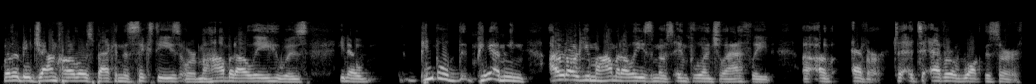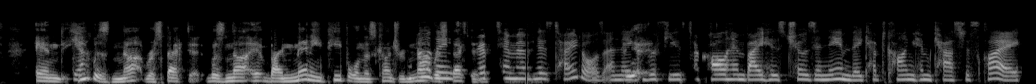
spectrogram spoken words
Whether it be John Carlos back in the '60s or Muhammad Ali, who was, you know, people i mean i would argue muhammad ali is the most influential athlete uh, of ever to, to ever have walked this earth and he yeah. was not respected was not by many people in this country not no, they respected stripped him of his titles and they yeah. refused to call him by his chosen name they kept calling him cassius clay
